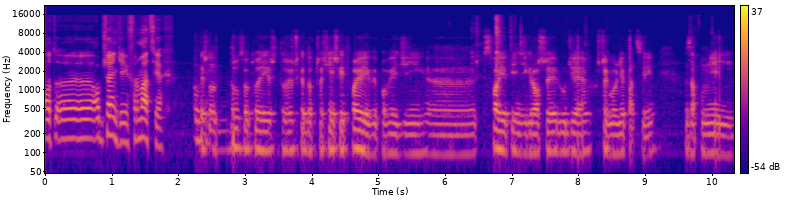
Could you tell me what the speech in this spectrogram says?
od, e, obrzędzie, informacjach. No Wiesz, no, wrócę tutaj jeszcze troszeczkę do wcześniejszej twojej wypowiedzi. E, swoje pięć groszy ludzie, szczególnie Polacy, zapomnieli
